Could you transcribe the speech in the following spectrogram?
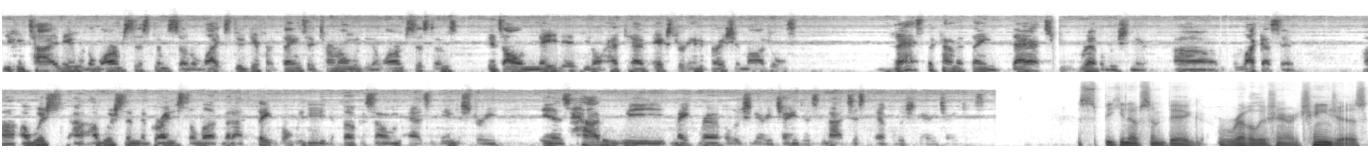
You can tie it in with alarm systems so the lights do different things. They turn on with the alarm systems. It's all native. You don't have to have extra integration modules. That's the kind of thing that's revolutionary. Uh, like I said, uh, I wish I wish them the greatest of luck, but I think what we need to focus on as an industry is how do we make revolutionary changes, not just evolutionary changes. Speaking of some big revolutionary changes,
